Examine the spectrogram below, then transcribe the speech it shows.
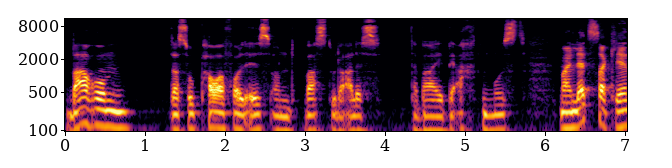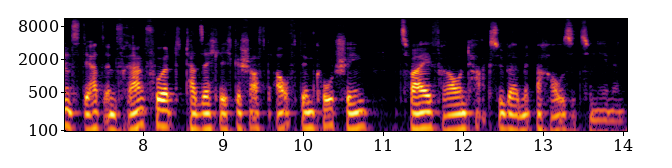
Warum das so powerful ist und was du da alles dabei beachten musst. Mein letzter Klient, der hat in Frankfurt tatsächlich geschafft, auf dem Coaching zwei Frauen tagsüber mit nach Hause zu nehmen.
